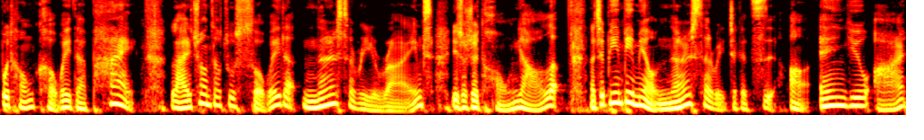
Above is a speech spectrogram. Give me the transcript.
不同口味的派来创造出所谓的 nursery rhymes，也就是童谣了。那这边并没有 nursery 这个字啊，n u r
